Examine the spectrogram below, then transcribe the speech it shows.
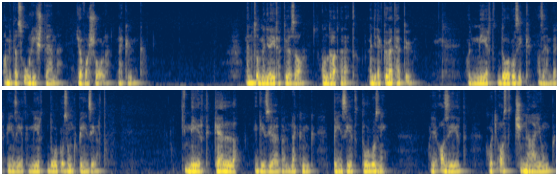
amit az Úristen javasol nekünk. Nem tudom, mennyire érthető ez a gondolatmenet, mennyire követhető, hogy miért dolgozik az ember pénzért, miért dolgozunk pénzért. Miért kell idézőjelben nekünk pénzért dolgozni? Hogy azért, hogy azt csináljunk,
